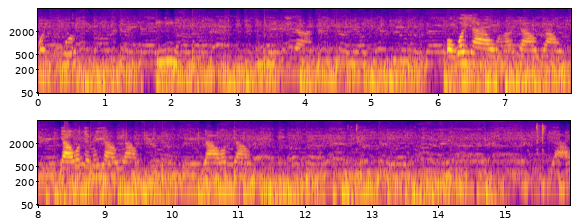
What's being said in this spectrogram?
ปล่อยดูเออบอกว่ายาวอะฮะยาวยาวยาวก็จะไม่ยาวยาวยาวครับยาวยาว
